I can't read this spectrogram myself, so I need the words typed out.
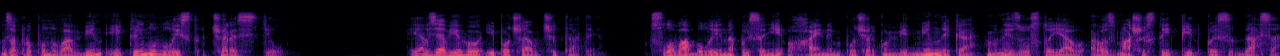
запропонував він і кинув лист через стіл. Я взяв його і почав читати. Слова були написані охайним почерком відмінника, внизу стояв розмашистий підпис Даса.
